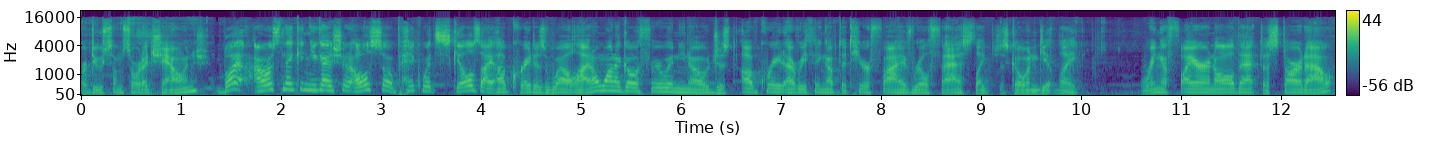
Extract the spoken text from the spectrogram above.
or do some sort of challenge. But I was thinking you guys should also pick what skills I upgrade as well. I don't want to go through and, you know, just upgrade everything up to tier 5 real fast. Like, just go and get, like, Ring of Fire and all that to start out.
